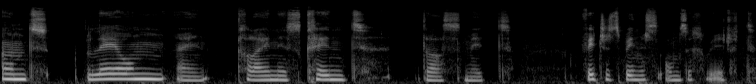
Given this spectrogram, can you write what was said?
Und Leon, ein kleines Kind, das mit Fidget Spinners um sich wirft.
